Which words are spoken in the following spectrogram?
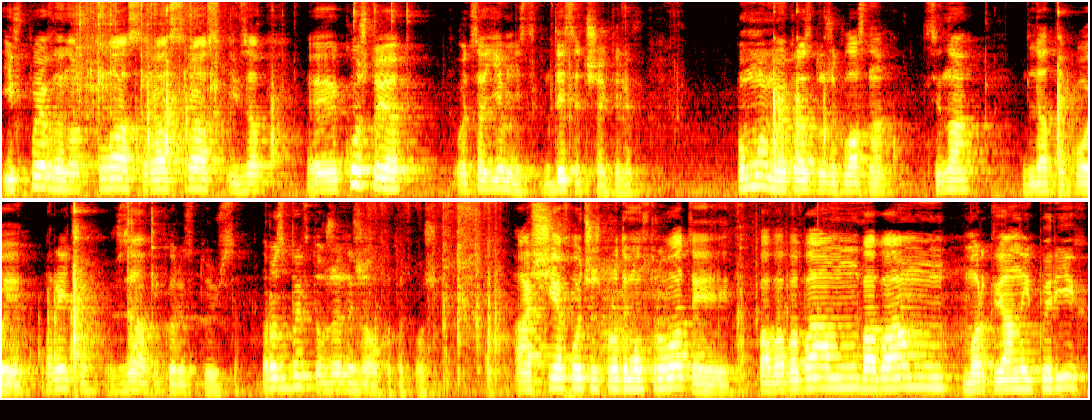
І впевнено, клас, раз, раз, і взяв. Е, коштує оця ємність 10 шекелів. По-моєму, якраз дуже класна ціна для такої речі. Взяв і користуєшся. Розбив, то вже не жалко також. А ще хочеш продемонструвати па-ба-ба-бам, бабам, морквяний пиріг.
